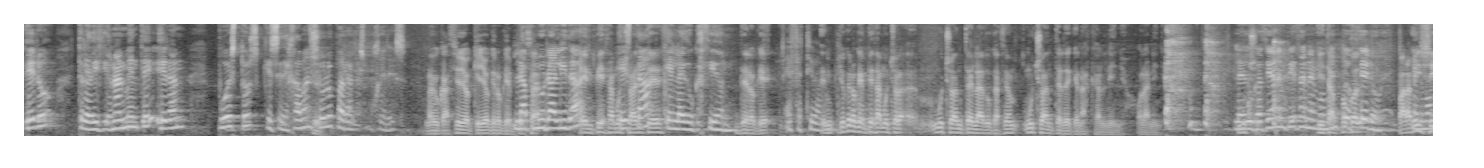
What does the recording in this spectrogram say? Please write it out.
pero tradicionalmente eran puestos que se dejaban solo para las mujeres. La educación que yo creo que empieza, la pluralidad empieza mucho está antes en la educación. De lo que efectivamente. Yo creo que empieza mucho mucho antes la educación, mucho antes de que nazca el niño o la niña. La educación empieza en el momento cero. Para mí sí,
